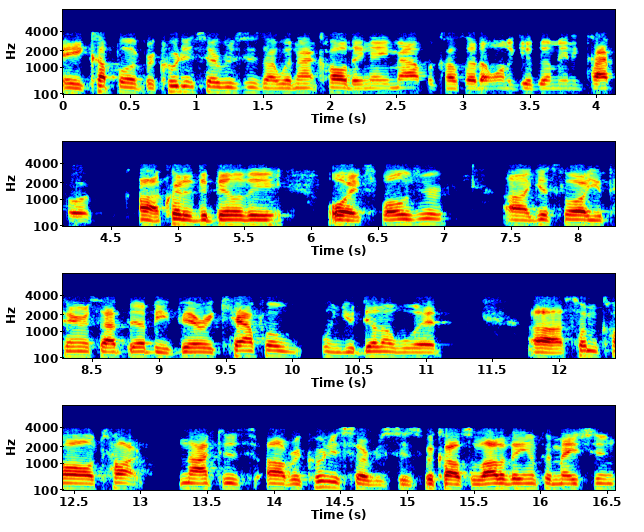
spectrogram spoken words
a couple of recruiting services. I would not call their name out because I don't want to give them any type of uh, credibility or exposure. Uh, just for all you parents out there, be very careful when you're dealing with uh, some call talk notches uh, recruiting services because a lot of the information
